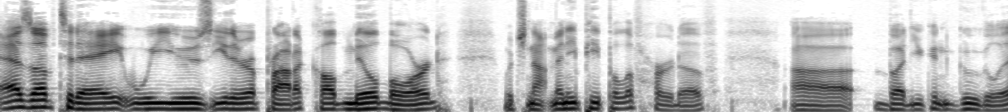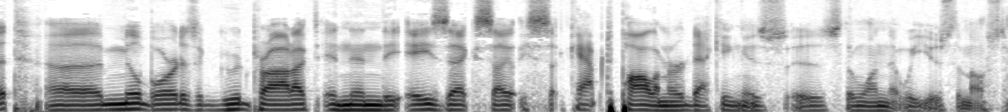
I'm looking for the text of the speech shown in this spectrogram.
as of today, we use either a product called Millboard, which not many people have heard of, uh, but you can Google it. Uh, Millboard is a good product, and then the AZEK capped polymer decking is is the one that we use the most.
